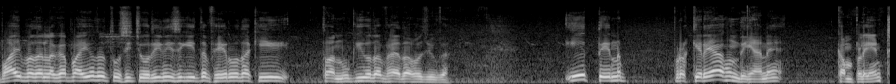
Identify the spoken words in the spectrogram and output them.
ਬਾਅਦ ਪਤਾ ਲੱਗਾ ਭਾਈ ਉਹ ਤਾਂ ਤੁਸੀਂ ਚੋਰੀ ਨਹੀਂ ਸੀ ਕੀਤੀ ਫਿਰ ਉਹਦਾ ਕੀ ਤੁਹਾਨੂੰ ਕੀ ਉਹਦਾ ਫਾਇਦਾ ਹੋ ਜਾਊਗਾ? ਇਹ ਤਿੰਨ ਪ੍ਰਕਿਰਿਆ ਹੁੰਦੀਆਂ ਨੇ ਕੰਪਲੇਂਟ,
